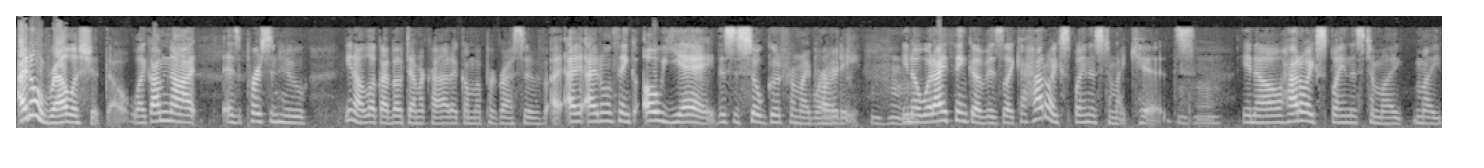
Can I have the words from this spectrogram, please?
I don't relish it though. Like I'm not as a person who, you know, look, I vote Democratic. I'm a progressive. I I, I don't think, oh yay, this is so good for my party. Right. You know, what I think of is like, how do I explain this to my kids? You know, how do I explain this to my my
